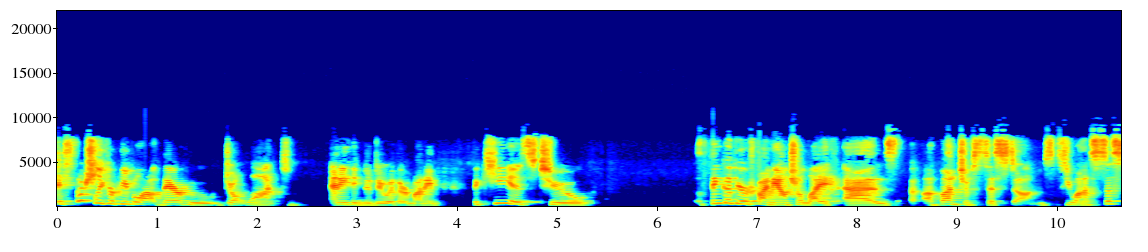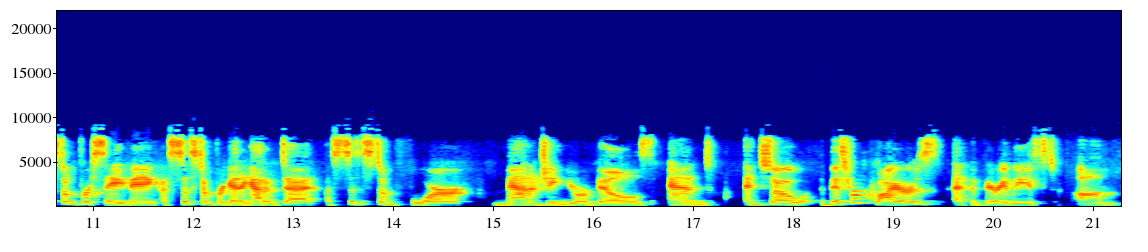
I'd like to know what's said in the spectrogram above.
especially for people out there who don't want anything to do with their money, the key is to think of your financial life as a bunch of systems. So you want a system for saving, a system for getting out of debt, a system for managing your bills, and and so this requires, at the very least, um,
